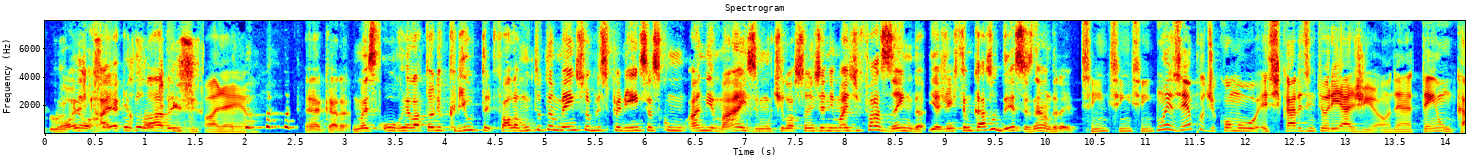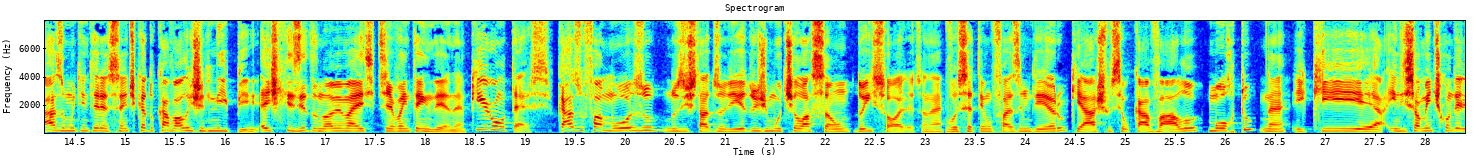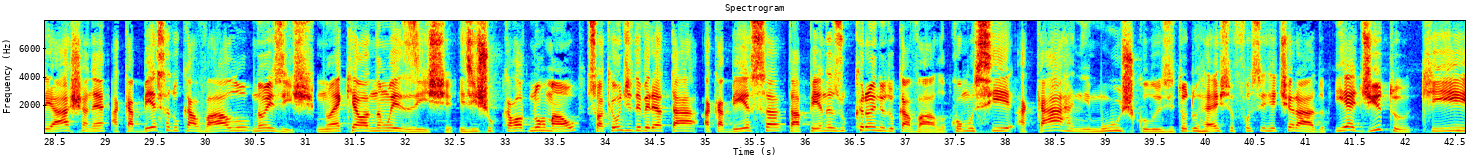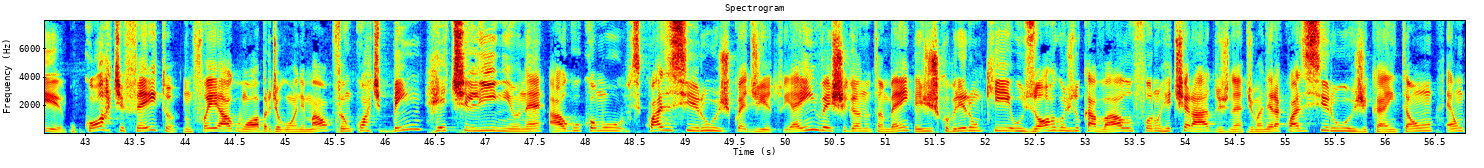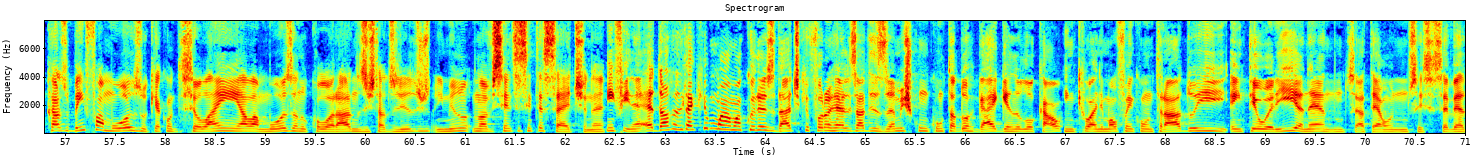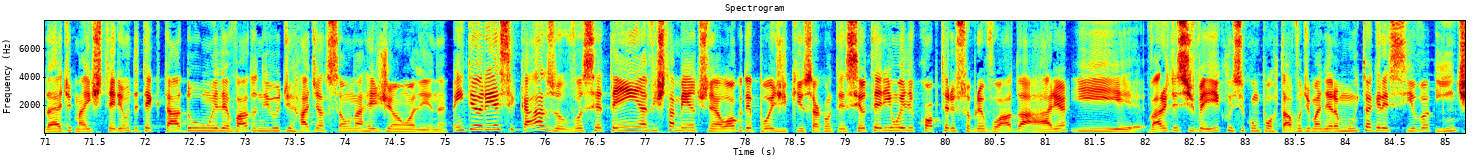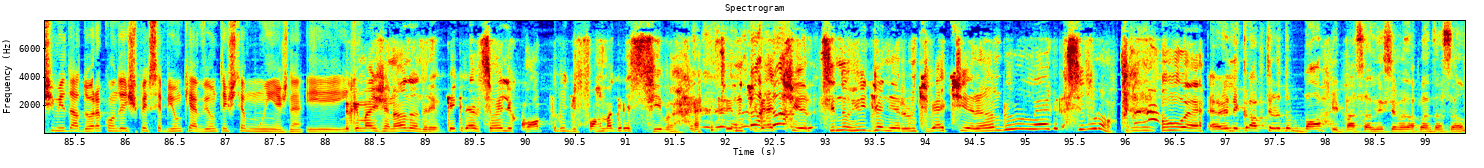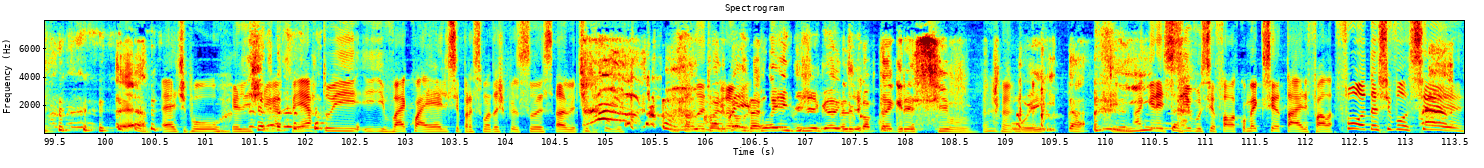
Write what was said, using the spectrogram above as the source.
Olha o raio aqui do lado, hein? Olha aí, ó. É, cara. Mas o relatório CRIO fala muito também sobre experiências com animais e mutilações de animais de fazenda. E a gente tem um caso desses, né, André? Sim, sim, sim. Um exemplo de como esses caras, em teoria, agiam, né? Tem um caso muito interessante que é do cavalo Snip. É esquisito o nome, mas você vai entender, né? O que, que acontece? Caso famoso nos Estados Unidos de mutilação do insólito, né? Você tem um fazendeiro que acha o seu cavalo morto, né? E que, inicialmente, quando ele acha, né? A cabeça do cavalo não existe. Não é que ela não existe Existe o cavalo normal, só que onde deveria estar a cabeça, tá apenas o crânio do cavalo, como se a carne, músculos e todo o resto fosse retirado. E é dito que o corte feito não foi alguma obra de algum animal, foi um corte bem retilíneo, né? Algo como quase cirúrgico é dito. E aí investigando também, eles descobriram que os órgãos do cavalo foram retirados, né, de maneira quase cirúrgica. Então, é um caso bem famoso que aconteceu lá em Alamosa, no Colorado, nos Estados Unidos, em 1967, né? Enfim, né? É dado até que uma, uma curiosidade que foram realizados exames com um contador Geiger no local em que o animal foi encontrado e, em teoria, né? Não sei, até não sei se isso é verdade, mas teriam detectado um elevado nível de radiação na região ali, né? Em teoria, esse caso, você tem avistamentos, né? Logo depois de que isso aconteceu, teria um helicóptero sobrevoado a área e vários desses veículos se comportavam de maneira muito agressiva e intimidadora quando eles percebiam que haviam testemunhas, né? E... Fico imaginando, André, o que, que deve ser um helicóptero de forma agressiva. Se não tiver atirando. Se no Rio de Janeiro não estiver atirando, não é agressivo, não. Ué. É o helicóptero do Bop passando em cima da plantação. É. É tipo, ele chega perto e, e vai com a hélice pra cima das pessoas, sabe? Tipo, um de gigante. Helicóptero agressivo. Tipo, eita, eita. Agressivo, você fala, como é que você tá? Ele fala, foda-se você!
